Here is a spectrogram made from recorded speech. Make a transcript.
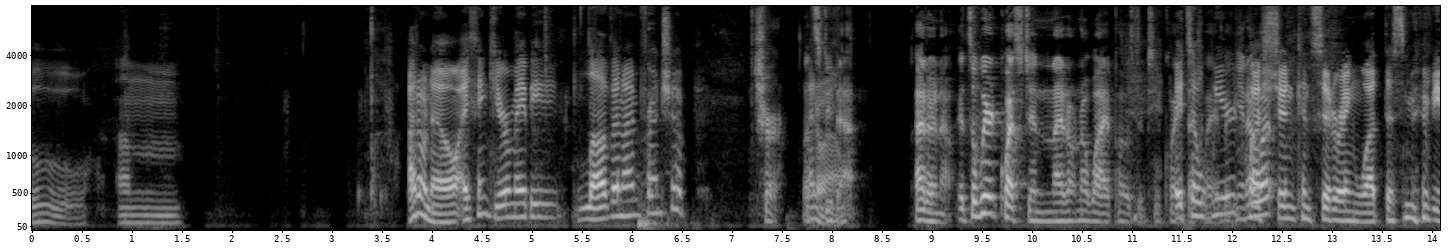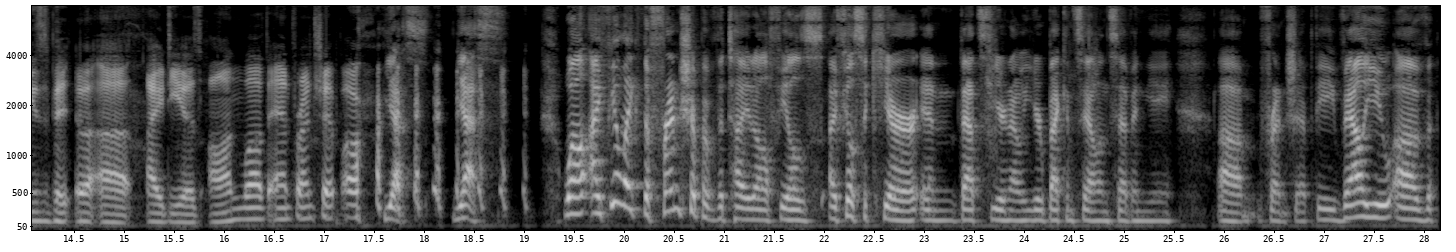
Ooh, um, I don't know. I think you're maybe love and I'm friendship. Sure. Let's do know. that. I don't know. It's a weird question, and I don't know why I posed it to you quite it's a way, weird you know what? question considering what this movie's vi- uh, uh, ideas on love and friendship are. yes yes well i feel like the friendship of the title feels i feel secure and that's you know your beckinsale and sevigny um, friendship the value of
